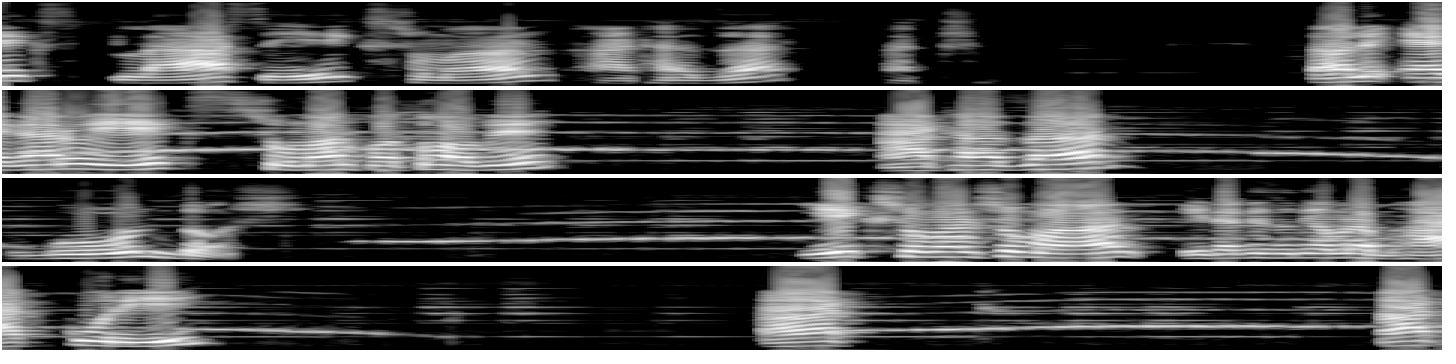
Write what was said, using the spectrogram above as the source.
এক্স প্লাস এক্স সমান আট হাজার আটশো। তাহলে এগারো এক্স সমান কত হবে? আট হাজার গুণ দশ। এক্স সমান সমান, এটাকে যদি আমরা ভাগ করি, আট আট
